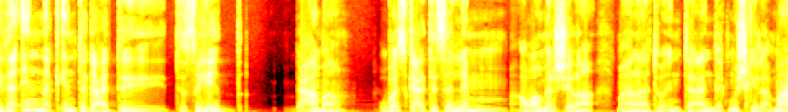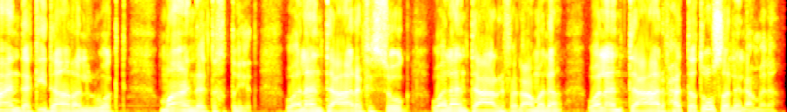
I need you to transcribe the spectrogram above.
إذا إنك أنت قاعد تصيد بعمى وبس قاعد تسلم أوامر شراء معناته أنت عندك مشكلة. ما عندك إدارة للوقت ما عندك تخطيط. ولا أنت عارف السوق ولا أنت عارف العملاء ولا أنت عارف حتى توصل للعملاء.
